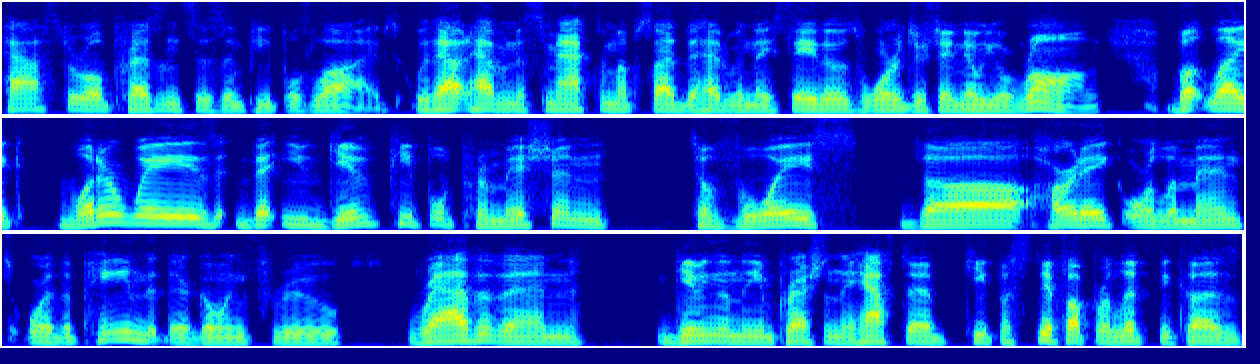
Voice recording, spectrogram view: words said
pastoral presences in people's lives without having to smack them upside the head when they say those words or say no you're wrong but like what are ways that you give people permission to voice the heartache or lament or the pain that they're going through rather than giving them the impression they have to keep a stiff upper lip because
